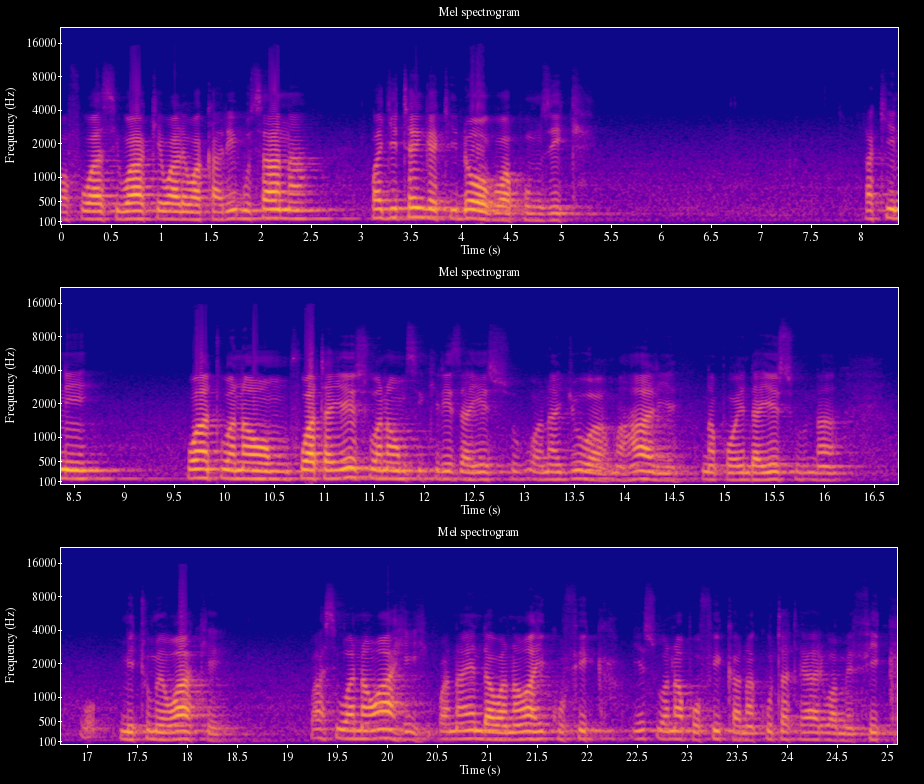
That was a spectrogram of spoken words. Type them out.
wafuasi wake wale wa karibu sana wajitenge kidogo, wapumzike. Lakini watu wanaomfuata Yesu, wanaomsikiliza Yesu, wanajua mahali anapoenda Yesu na mitume wake, basi wanawahi, wanaenda, wanawahi kufika. Yesu anapofika nakuta tayari wamefika.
